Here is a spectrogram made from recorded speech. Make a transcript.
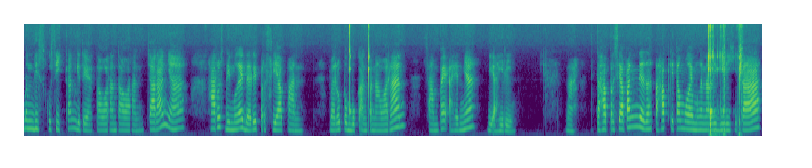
mendiskusikan gitu ya tawaran-tawaran. Caranya harus dimulai dari persiapan, baru pembukaan penawaran sampai akhirnya diakhiri. Nah, tahap persiapan ini adalah tahap kita mulai mengenali diri kita,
